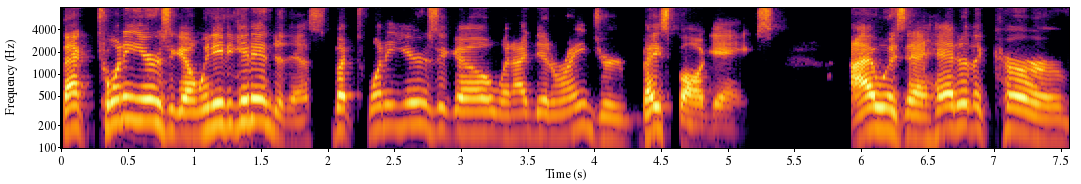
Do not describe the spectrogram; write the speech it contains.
back 20 years ago, we need to get into this, but 20 years ago, when I did Ranger baseball games, I was ahead of the curve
